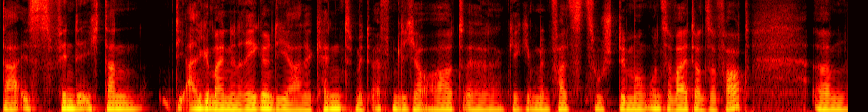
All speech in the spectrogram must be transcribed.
da ist, finde ich, dann die allgemeinen Regeln, die ihr alle kennt, mit öffentlicher Ort, äh, gegebenenfalls Zustimmung und so weiter und so fort. Ähm,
